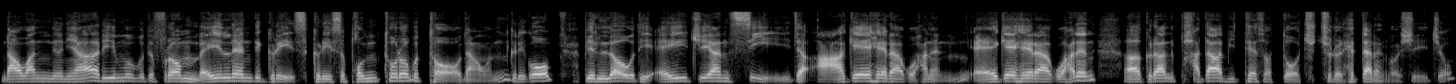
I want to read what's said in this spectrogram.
나왔느냐? removed from mainland Greece, 그리스 본토로부터 나온. 그리고 below the Aegean Sea, 이제 아게해라고 하는, 에게해라고 하는 어, 그러한 바다 밑에서 또 추출을 했다는 것이죠.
